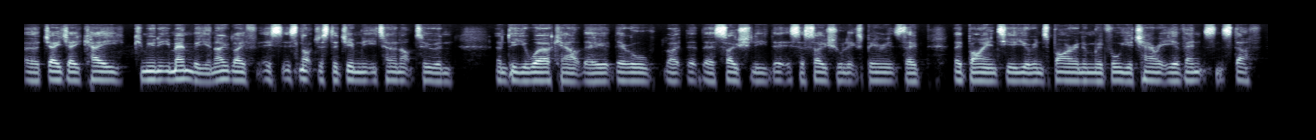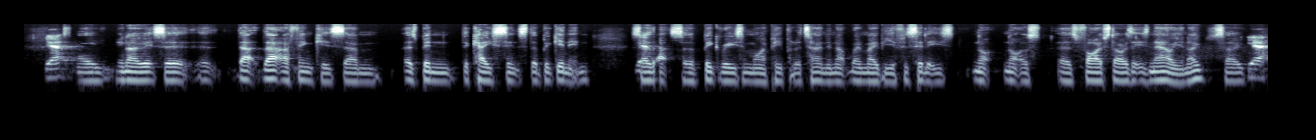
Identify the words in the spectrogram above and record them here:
a, JJK community member. You know, like it's it's not just a gym that you turn up to and and do your workout. They they're all like they're socially. It's a social experience. They they buy into you. You're inspiring them with all your charity events and stuff. Yeah. So you know, it's a that that I think is um has been the case since the beginning. So yeah. that's a big reason why people are turning up when maybe your facility's not not as, as five star as it is now, you know. So yeah,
